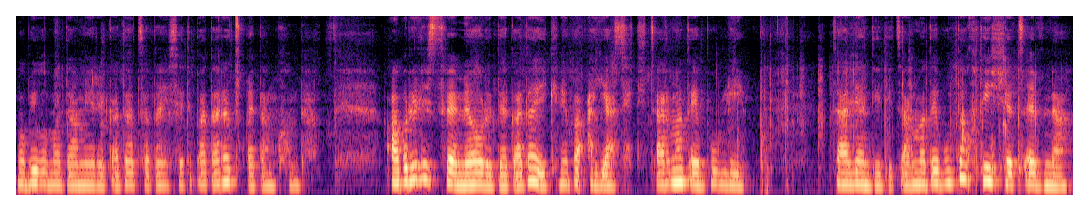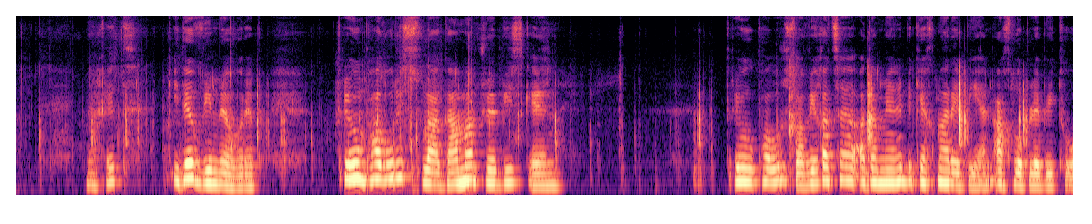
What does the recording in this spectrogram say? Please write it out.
დამიერეკა და ცოტა ისეთი პატარა წვედა მქონდა. აპრილის თვე მეორე დეკადა იქნება აი ასეთი წარმატებული. ძალიან დიდი წარმატებული და ღვთის შეწევნა. ნახეთ, კიდევ ვიმეორებ. ტრიუმფალური სვლა გამარჯვებისკენ. ტრიუმფალური სვლა ვიღაცა ადამიანები გეხმარებიან, ახლობლები თუ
